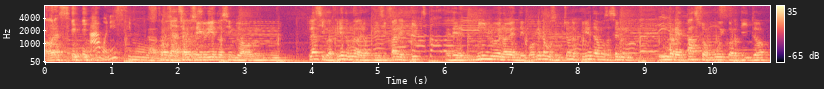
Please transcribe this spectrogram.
Ahora sí. Ah, buenísimo. Estamos escuchando seguir viviendo sin clásico Spinetta, uno de los principales hits desde 1990. ¿Y ¿Por qué estamos escuchando Spinetta? Vamos a hacer un, un repaso muy cortito,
